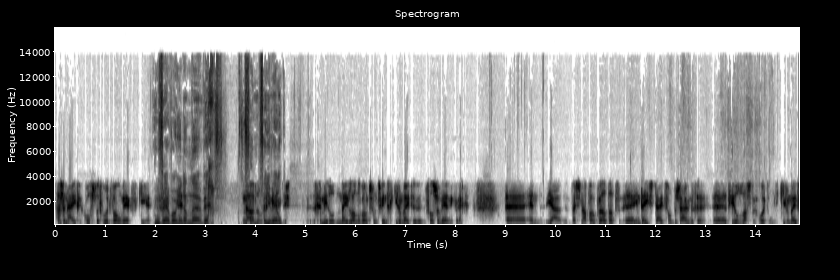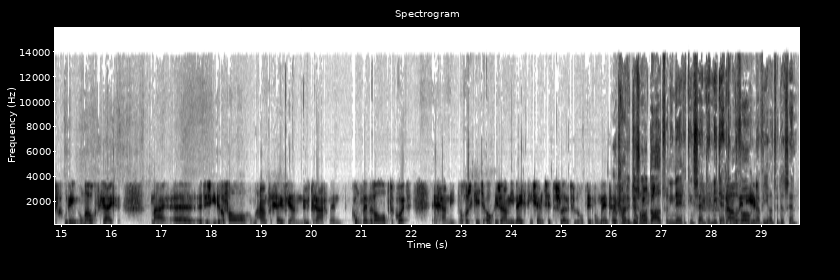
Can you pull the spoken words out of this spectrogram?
aan zijn eigen kosten voor het woon-werkverkeer. Hoe ver woon je en, dan weg van, nou, van je werk? Is, de gemiddelde Nederlander woont zo'n 20 kilometer van zijn werk weg. en ja, wij snappen ook wel dat in deze tijd van bezuinigen het heel lastig wordt om die kilometervergoeding omhoog te krijgen. Maar uh, het is in ieder geval om aan te geven, ja, nu draagt men, komt men er al op tekort. En gaan niet nog eens een keerttje ook eens aan die 19 cent zitten sleutelen op dit moment. Het gaat dus om het behoud van die 19 cent en niet echt nou, om de verhoging naar 24 cent.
